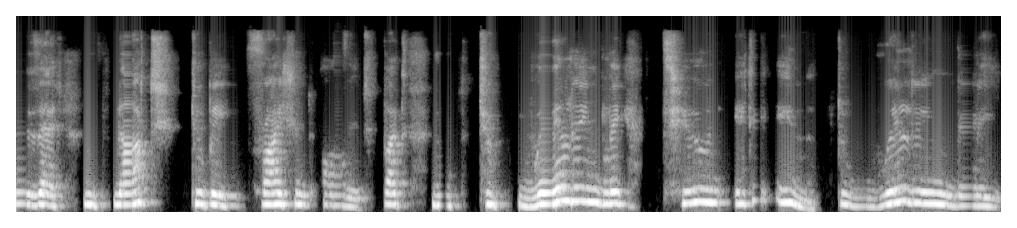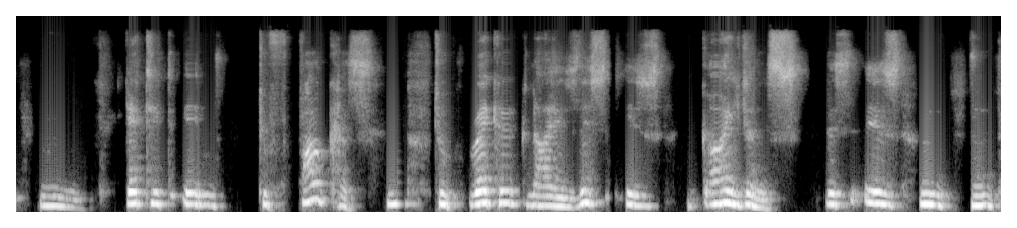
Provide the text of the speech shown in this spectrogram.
that, not to be frightened of it, but to willingly tune it in, to willingly mm, get it in to focus, to recognize this is guidance, this is mm, mm,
